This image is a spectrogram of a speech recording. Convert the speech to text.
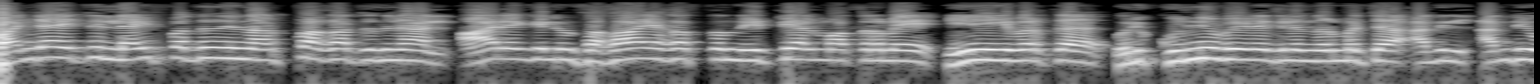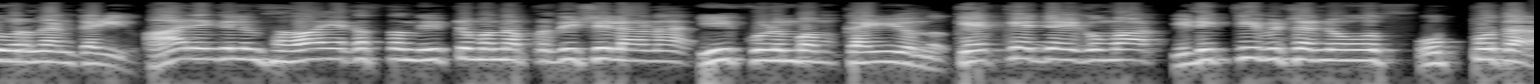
പഞ്ചായത്തിൽ ലൈഫ് പദ്ധതി നടപ്പാക്കാത്തതിനാൽ ആരെങ്കിലും സഹായഹസ്തം നീട്ടിയാൽ മാത്രമേ ഇനി ഇവർക്ക് ഒരു കുഞ്ഞു വീടെങ്കിലും നിർമ്മിച്ച് അതിൽ അന്തി ഉറങ്ങാൻ കഴിയൂ. ആരെങ്കിലും സഹായഹസ്തം നീട്ടുമെന്ന പ്രതീക്ഷയിലാണ് ഈ കുടുംബം കഴിയുന്നത്. K K Jayakumar Idukki vision news Upputhara.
